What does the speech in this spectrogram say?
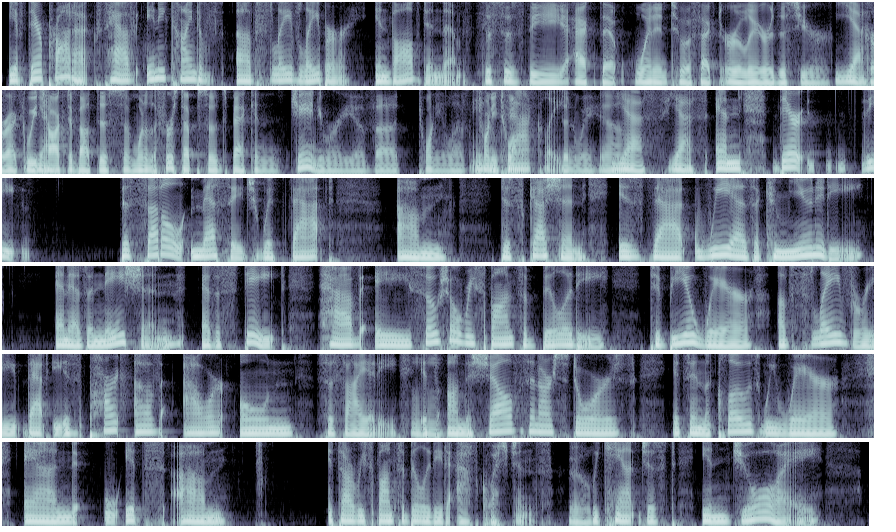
if their products have any kind of, of slave labor involved in them. This is the act that went into effect earlier this year. Yes. Correct. We yes. talked about this in one of the first episodes back in January of uh, 2011, 2012. Exactly. Didn't we? Yeah. Yes, yes. And there, the, the subtle message with that um, discussion is that we as a community and as a nation, as a state, have a social responsibility to be aware of slavery that is part of our own society. Mm-hmm. It's on the shelves in our stores, it's in the clothes we wear, and it's um, it's our responsibility to ask questions. Yeah. We can't just enjoy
